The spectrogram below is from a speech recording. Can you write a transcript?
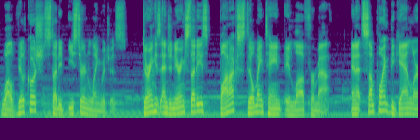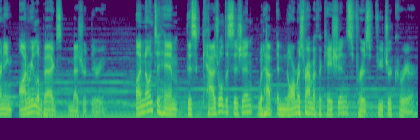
while Wilkosz studied Eastern languages. During his engineering studies, Banach still maintained a love for math, and at some point began learning Henri Lebesgue's measure theory. Unknown to him, this casual decision would have enormous ramifications for his future career.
